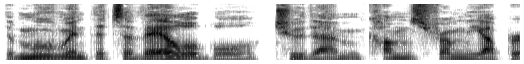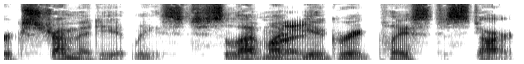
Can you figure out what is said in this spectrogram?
the movement that's available to them comes from the upper extremity, at least. So that might right. be a great place to start.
